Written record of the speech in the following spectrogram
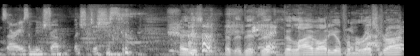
Sorry, somebody just dropped a bunch of dishes. hey, this, the, the, the, live audio from a restaurant.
